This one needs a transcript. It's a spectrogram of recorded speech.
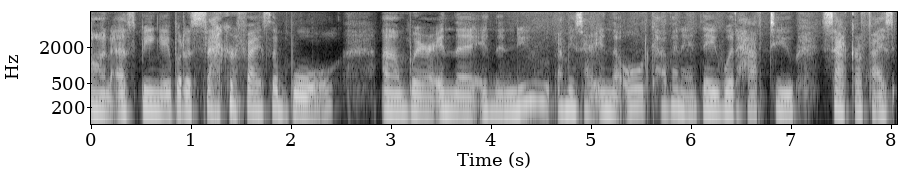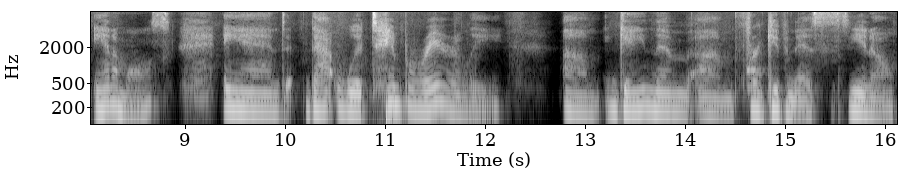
on us being able to sacrifice a bull. Um, where in the in the new, I mean, sorry, in the old covenant, they would have to sacrifice animals, and that would temporarily um, gain them um, forgiveness, you know,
